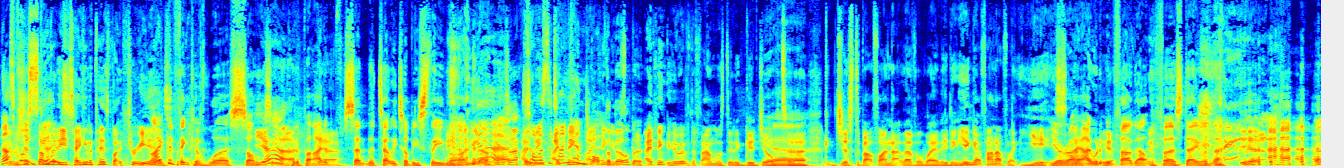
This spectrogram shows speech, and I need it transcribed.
That's it was just somebody good. taking the piss for like three years. I could think of worse songs that Yeah, you could have put. I'd have sent the Teletubbies theme on, you know. Yeah, exactly. Thomas the I Tank think, Engine. Bob the Builder. I think whoever the fan was did a good job Yeah. to just about find that level where they didn't. He didn't get found out for like years. You're right. I would have been found out the first day, wouldn't I? Yeah.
